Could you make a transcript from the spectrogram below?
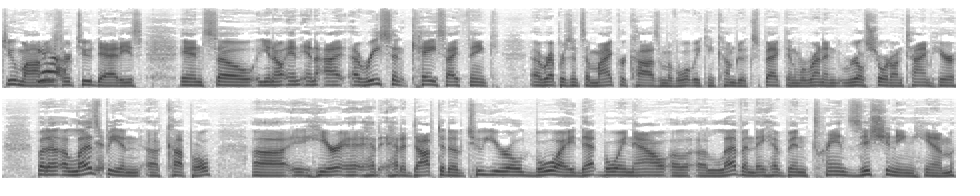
two mommies Yeah. or two daddies, and so you know, and and I, a recent case I think uh, represents a microcosm of what we can come to expect, and we're running real short on time here. But a, a lesbian uh, couple. Uh, here had had adopted a two year old boy. That boy now uh, eleven. They have been transitioning him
